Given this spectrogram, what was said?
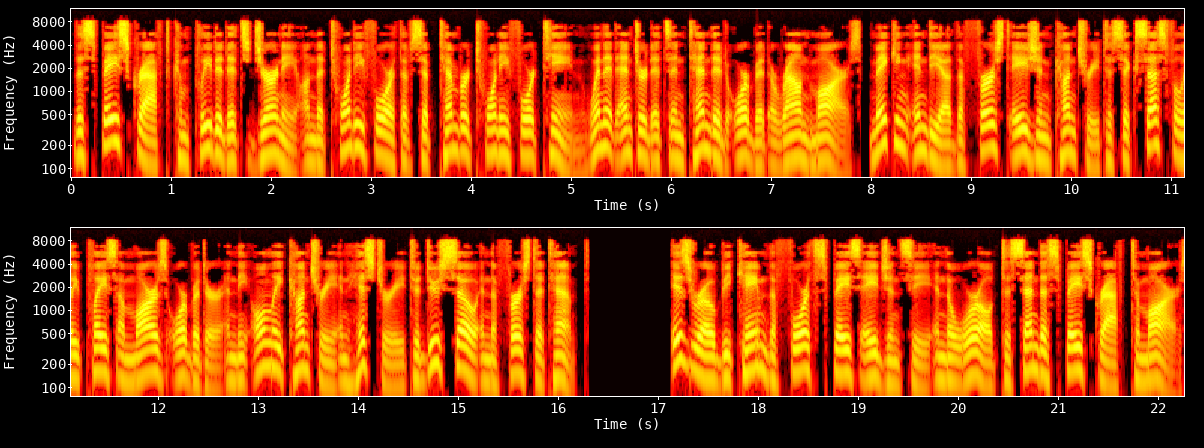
The spacecraft completed its journey on 24 September 2014 when it entered its intended orbit around Mars, making India the first Asian country to successfully place a Mars orbiter and the only country in history to do so in the first attempt. ISRO became the fourth space agency in the world to send a spacecraft to Mars,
